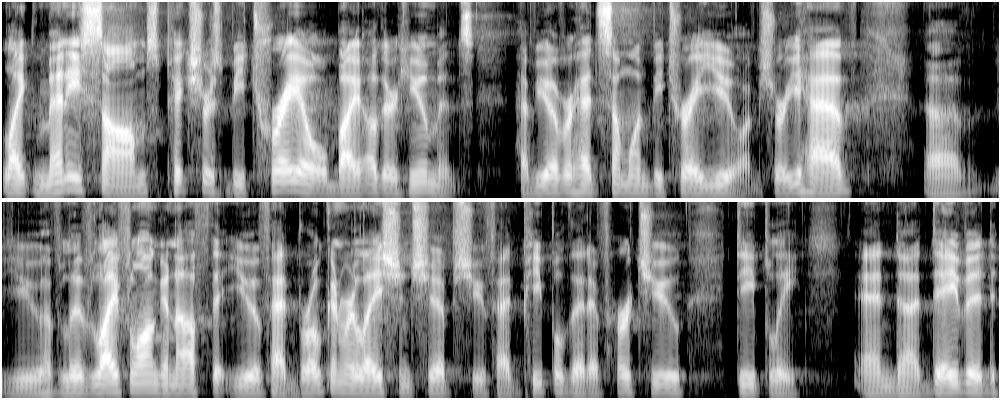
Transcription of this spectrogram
like many psalms, pictures betrayal by other humans. Have you ever had someone betray you? I'm sure you have. Uh, you have lived life long enough that you have had broken relationships, you've had people that have hurt you deeply. And uh, David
